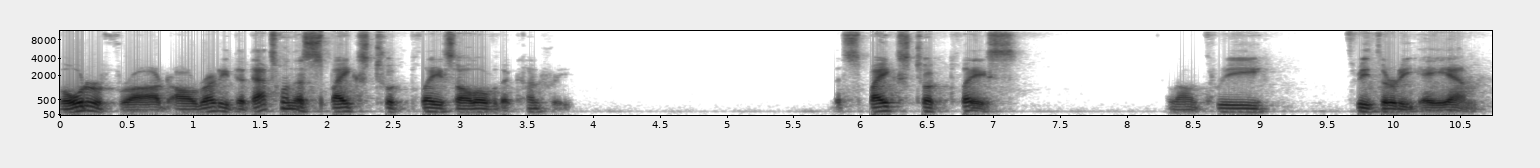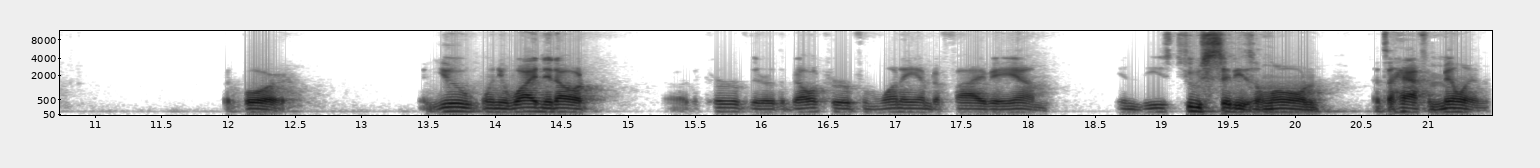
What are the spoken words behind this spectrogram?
voter fraud already that that's when the spikes took place all over the country. The spikes took place around 3 3:30 a.m. But boy, when you when you widen it out, uh, the curve there, the bell curve from 1 a.m. to 5 a.m. in these two cities alone, that's a half a million.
